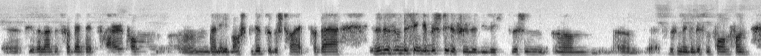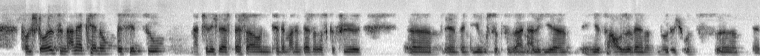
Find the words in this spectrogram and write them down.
äh, für ihre Landesverbände in Frage kommen, ähm, dann eben auch Spiele zu bestreiten. Von daher sind es ein bisschen gemischte Gefühle, die sich zwischen, ähm, äh, zwischen einer gewissen Form von, von Stolz und Anerkennung bis hin zu, natürlich wäre es besser und hätte man ein besseres Gefühl, äh, wenn die Jungs sozusagen alle hier, hier zu Hause wären und nur durch uns äh,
